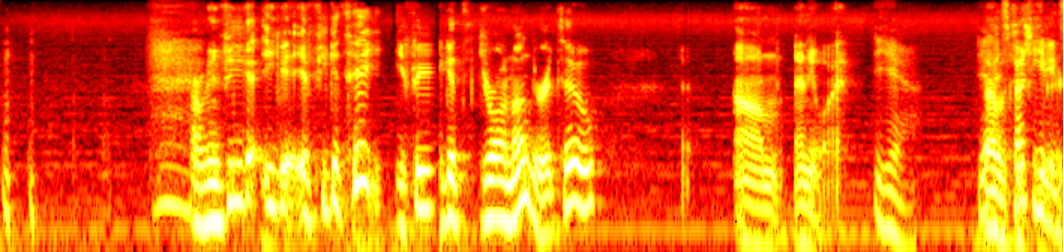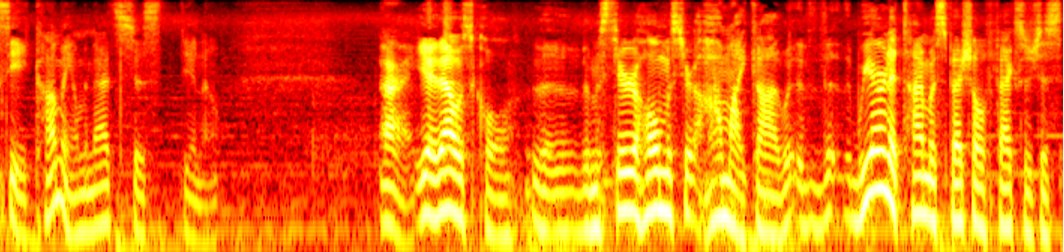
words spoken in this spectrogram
I mean, if you get, you get if he gets hit, you figure he gets drawn under it too. Um. Anyway. Yeah, yeah. Especially he didn't see it coming. I mean, that's just you know. All right, yeah, that was cool. The the Mysterio, whole Mysterio. Oh my God, The- we are in a time of special effects. It's just,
